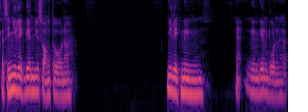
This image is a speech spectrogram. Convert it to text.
ก็สิมีเลขเด่นอยู่สองตัวเนาะมีเลขหนึ่งเนี่ยหนึ่งเด่นบนครับ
